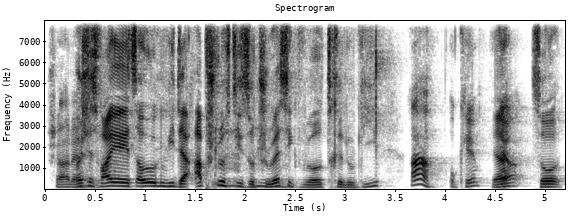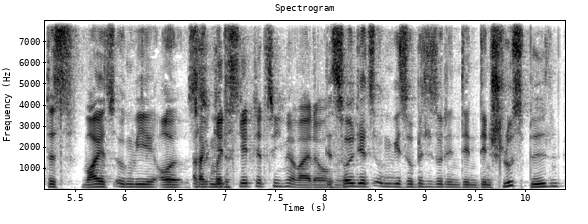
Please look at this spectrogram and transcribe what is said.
Schade. weißt du, das war ja jetzt auch irgendwie der Abschluss dieser Jurassic World-Trilogie. Ah, okay. Ja, so, das war jetzt irgendwie, oh, sag Also mal, geht, das, geht jetzt nicht mehr weiter. das sollte jetzt irgendwie so ein bisschen so den, den, den Schluss bilden.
